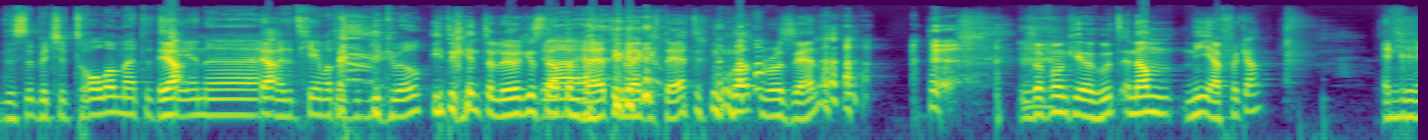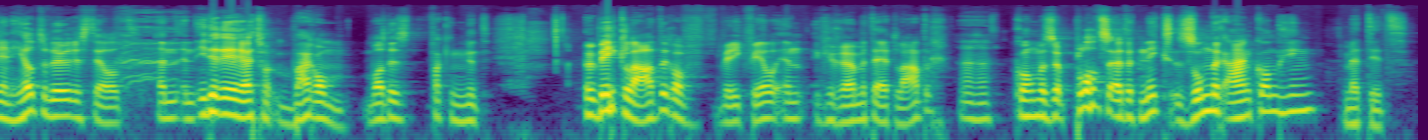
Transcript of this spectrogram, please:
Dus een beetje trollen met hetgeen, eh, Ja. met hetgeen wat het publiek wil. Iedereen teleurgesteld en ja. blij tegelijkertijd. Wat, Rosanna? dus dat vond ik heel goed. En dan niet Afrika. En iedereen heel teleurgesteld. En, en iedereen ruikt van, waarom? Wat is fucking nut? Een week later, of week veel, een geruime tijd later, Uh-huh. komen ze plots uit het niks zonder aankondiging met dit.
